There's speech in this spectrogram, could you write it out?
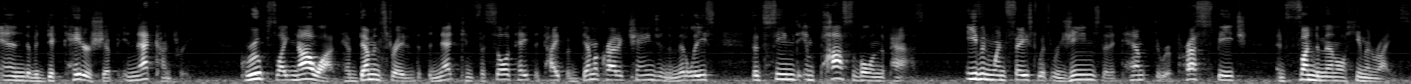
end of a dictatorship in that country. Groups like Nawaat have demonstrated that the net can facilitate the type of democratic change in the Middle East that seemed impossible in the past, even when faced with regimes that attempt to repress speech and fundamental human rights.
